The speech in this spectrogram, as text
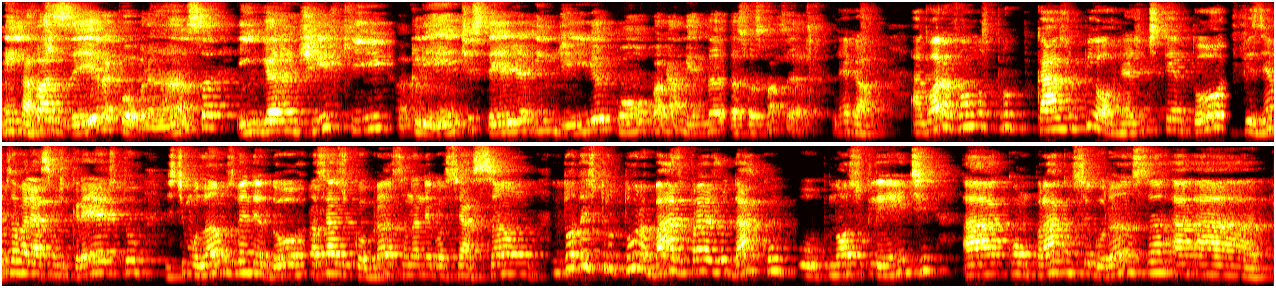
em fazer a cobrança e em garantir que o cliente esteja em dia com o pagamento das suas parcelas. Legal. Agora vamos para o caso pior, né? A gente tentou, fizemos avaliação de crédito, estimulamos o vendedor, processo de cobrança na negociação, em toda a estrutura base para ajudar com o nosso cliente a comprar com segurança, a, a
